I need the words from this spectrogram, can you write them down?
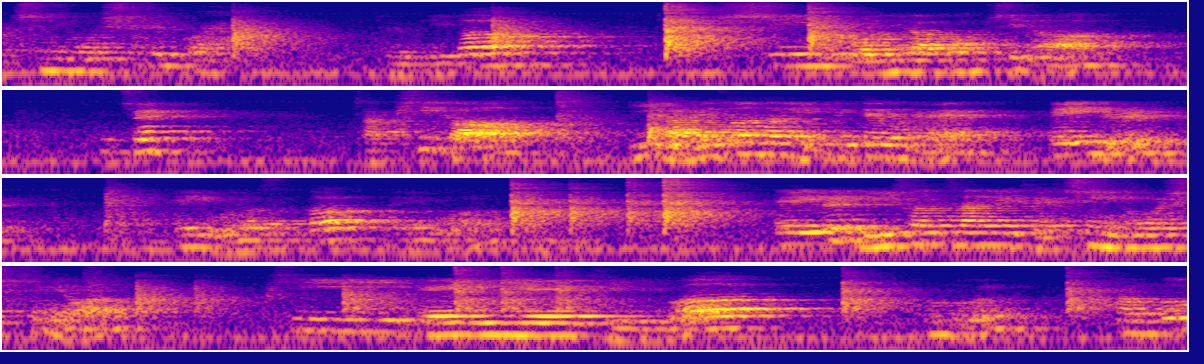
대칭 이동을 시킬 거야. 자, 여기가 C1이라고 합시다. 그치? 자, P가 이 라인 선상에 있기 때문에 A를 A1이었을까? A1 A를 이 선상에 대칭 이동을 시키면 PA의 길이와 3분, 3분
